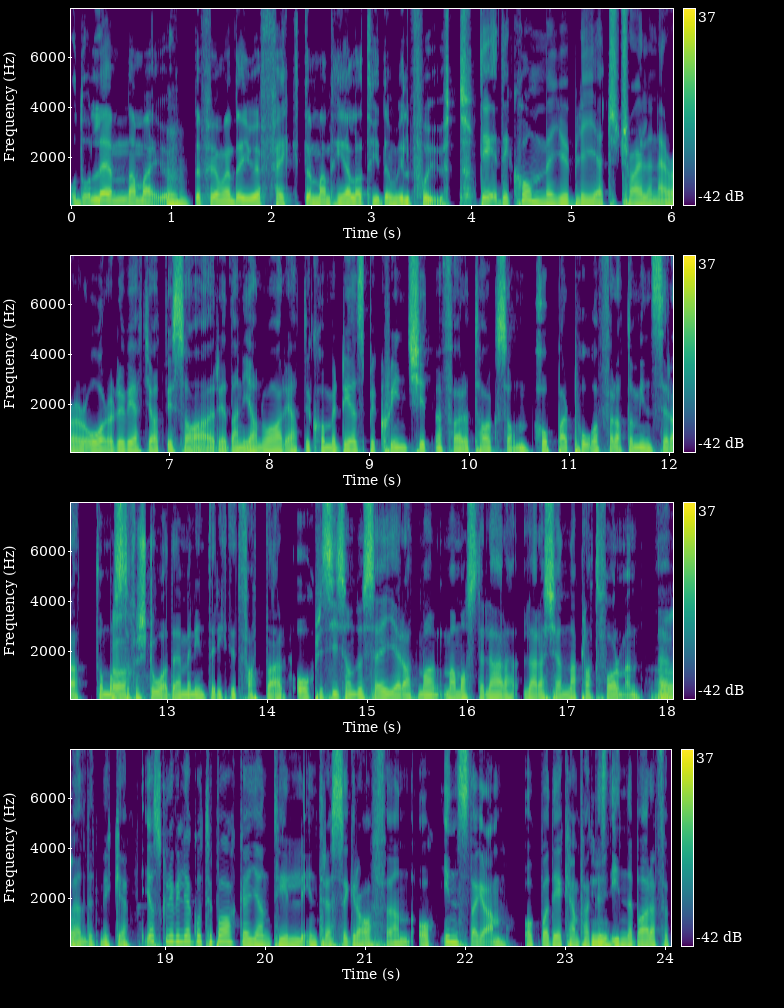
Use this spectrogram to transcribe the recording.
Och då lämnar man ju. Mm. För jag menar, det är ju effekten man hela tiden vill få ut. Det, det kommer ju bli ett trial and error-år och det vet jag att vi sa redan i januari att det kommer dels bli cringeigt med företag som hoppar på för att de inser att de måste ja. förstå det men inte riktigt fattar. Och precis som du säger att man, man måste lära, lära känna plattformen ja. väldigt mycket. Jag skulle vilja gå tillbaka igen till intressegrafen och Instagram och vad det kan faktiskt mm. innebära för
